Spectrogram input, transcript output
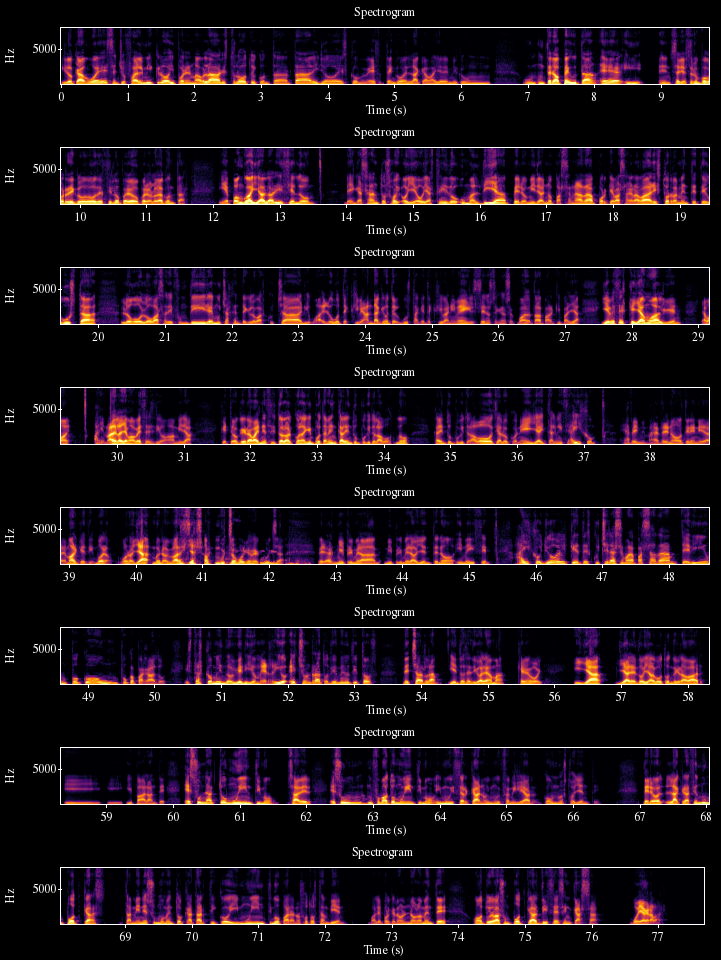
Y lo que hago es enchufar el micro y ponerme a hablar, esto, lo otro, y contar tal, y yo es como, tengo en la cama ya del micro un, un, terapeuta, ¿eh? y en serio, esto es un poco ridículo decirlo, pero, pero lo voy a contar. Y me pongo ahí a hablar y diciendo, venga Santos, hoy, oye, hoy has tenido un mal día, pero mira, no pasa nada porque vas a grabar, esto realmente te gusta, luego lo vas a difundir, hay mucha gente que lo va a escuchar, y, luego te escribe, anda que no te gusta que te escriban emails, ¿eh? no sé qué, no sé cuándo, tal, para aquí, para allá. Y hay veces que llamo a alguien, llamo a, mi madre la llamo a veces y digo, ah, mira, que tengo que grabar y necesito hablar con alguien, pues también caliento un poquito la voz, ¿no? Caliento un poquito la voz y hablo con ella y tal, me dice, ah, hijo, a ver, mi madre no tiene ni idea de marketing. Bueno, bueno, ya, bueno, mi madre ya sabe mucho porque me escucha, pero es mi primera, mi primera oyente, ¿no? Y me dice, ah, hijo, yo el que te escuché la semana pasada te vi un poco, un poco apagado. Estás comiendo bien y yo me río. He hecho un rato, diez minutitos de charla y entonces digo, vale, mamá, que me voy. Y ya, ya le doy al botón de grabar y, y, para adelante. Es un acto muy íntimo, ¿sabes? Es un, un formato muy íntimo y muy cercano y muy familiar con nuestro oyente. Pero la creación de un podcast también es un momento catártico y muy íntimo para nosotros también, ¿vale? Porque normalmente cuando tú grabas un podcast dices en casa, voy a grabar.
